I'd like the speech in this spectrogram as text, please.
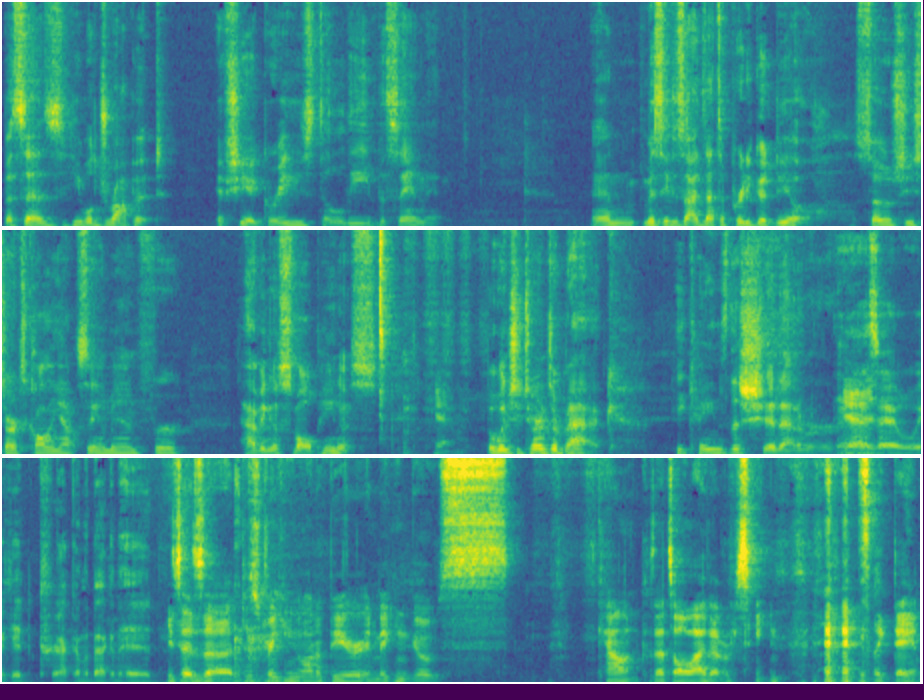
but says he will drop it if she agrees to leave the Sandman. And Missy decides that's a pretty good deal, so she starts calling out Sandman for having a small penis. Yeah. But when she turns her back, he canes the shit out of her. Yeah, Yeah, that's a wicked crack on the back of the head. He says, uh, "Does drinking a lot of beer and making it go "Sss" count?" Because that's all I've ever seen. it's like, damn.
